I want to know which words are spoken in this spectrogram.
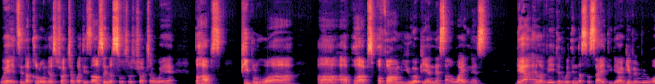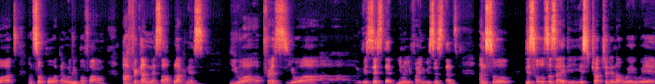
where it's in the colonial structure, but it's also in a social structure where perhaps people who are uh, are perhaps perform Europeanness or whiteness, they are elevated within the society. They are given rewards and support. And when you perform Africanness or blackness, you are oppressed, you are uh, resisted, you know, you find resistance and so this whole society is structured in a way where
